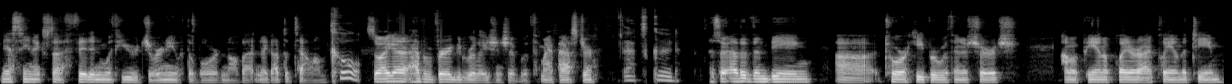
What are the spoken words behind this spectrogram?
messianic stuff fit in with your journey with the Lord and all that? And I got to tell him. Cool. So I got have a very good relationship with my pastor. That's good. So other than being Uh, a Torah keeper within a church, I'm a piano player. I play on the team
